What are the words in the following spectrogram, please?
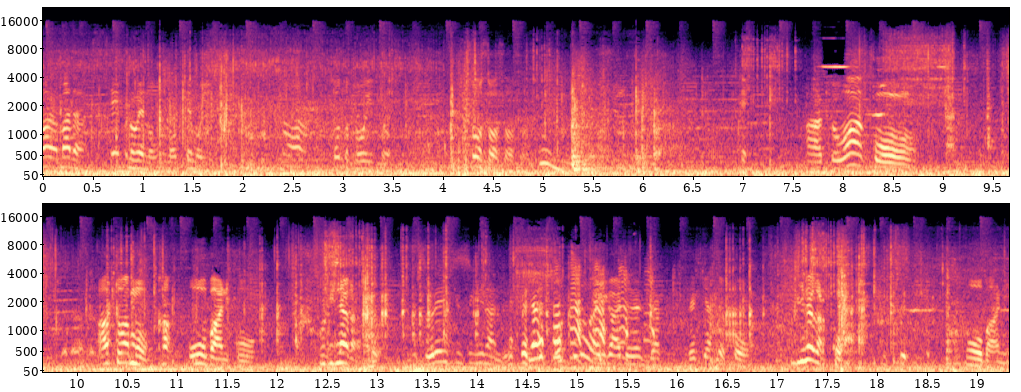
まだまだテープの上の乗ってもいい。しちょっと遠いと。そうそうそうそう、であとはこうあとはもうかオーバーにこう振りながらこう。それ行き過ぎなんで。いやこっちの方が意外とでできやすい。こう。振りながらこう。オーバーに。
